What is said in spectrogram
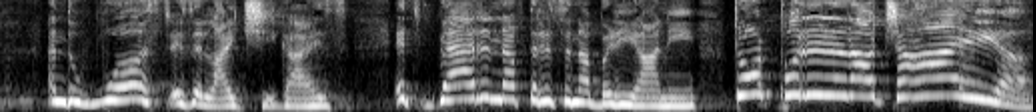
and the worst is elaichi, guys. It's bad enough that it's in a biryani. Don't put it in our chai.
